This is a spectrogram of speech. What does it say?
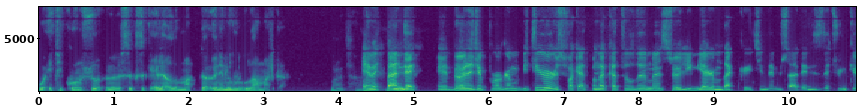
bu etik konusu sık sık ele alınmakta, önemi vurgulanmakta. Evet ben de e, böylece programı bitiriyoruz. Fakat buna katıldığımı söyleyeyim yarım dakika içinde müsaadenizle. Çünkü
